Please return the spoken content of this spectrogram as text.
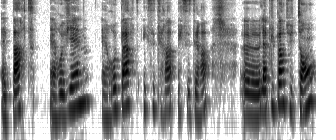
elles partent, elles reviennent, elles repartent, etc. etc. Euh, la plupart du temps,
